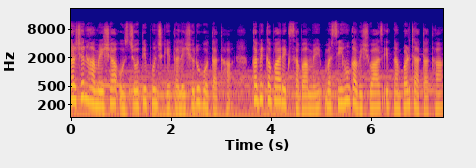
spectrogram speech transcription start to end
दर्शन हमेशा उस ज्योतिपुंज के तले शुरू होता था। कभी कभार एक सभा में मसीहों का विश्वास इतना बढ़ जाता था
